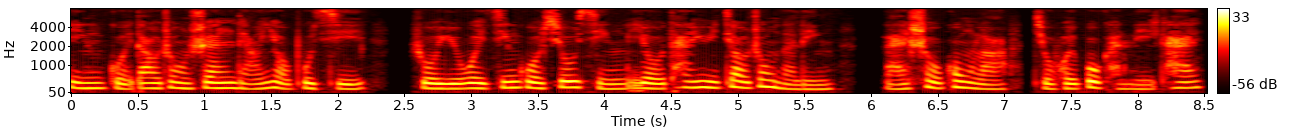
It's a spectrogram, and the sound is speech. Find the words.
因鬼道众生良莠不齐。若于未经过修行又贪欲较重的灵来受供了，就会不肯离开，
